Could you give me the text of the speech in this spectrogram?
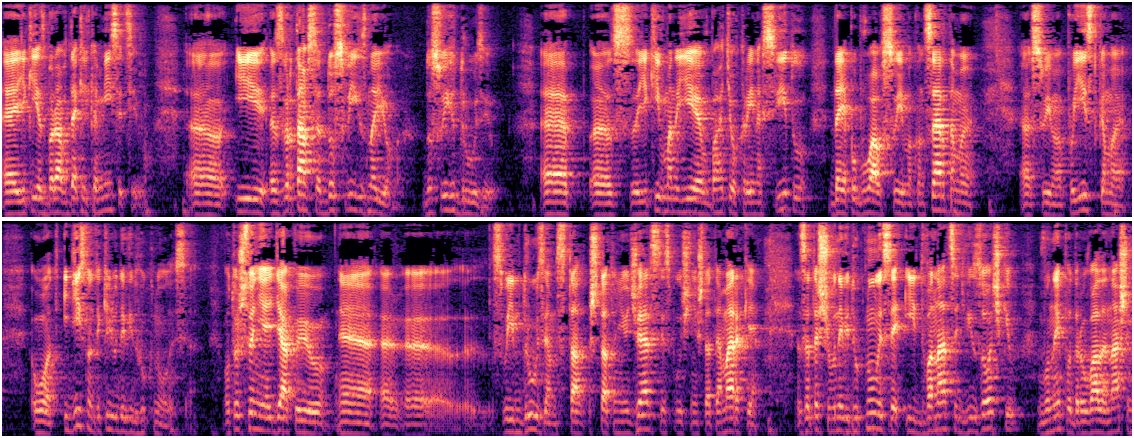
е, які я збирав декілька місяців, е, і звертався до своїх знайомих, до своїх друзів, е, які в мене є в багатьох країнах світу, де я побував своїми концертами, своїми поїздками. От, і дійсно такі люди відгукнулися. Отож, сьогодні я дякую е, е, е, своїм друзям з штату Нью-Джерсі, Сполучені Штати Америки, за те, що вони відгукнулися, і 12 візочків вони подарували нашим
